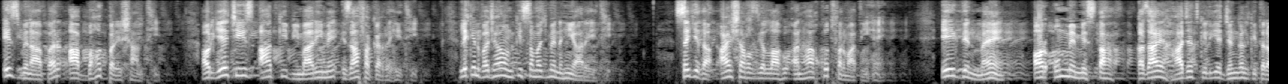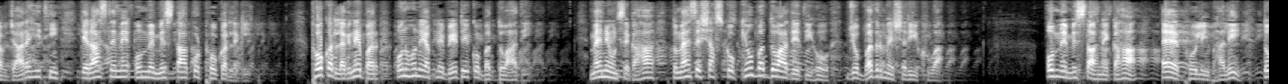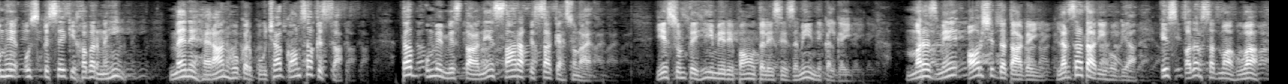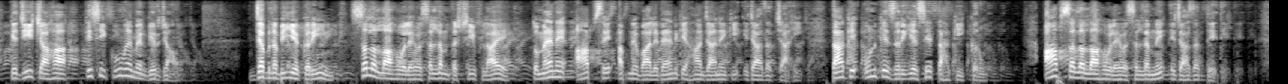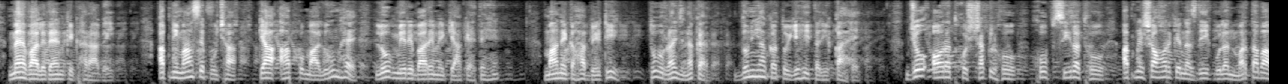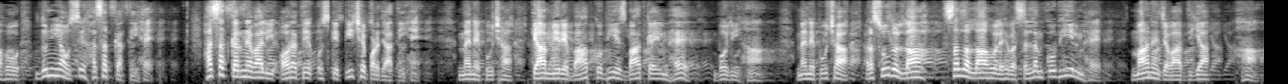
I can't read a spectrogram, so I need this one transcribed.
اس بنا پر آپ بہت پریشان تھی اور یہ چیز آپ کی بیماری میں اضافہ کر رہی تھی۔ لیکن وجہ ان کی سمجھ میں نہیں آ رہی تھی۔ سیدہ عائشہ رضی اللہ عنہا خود فرماتی ہیں، ایک دن میں اور ام مستہ قضائے حاجت کے لیے جنگل کی طرف جا رہی تھی کہ راستے میں ام مستہ کو ٹھوکر لگی۔ ٹھوکر لگنے پر انہوں نے اپنے بیٹے کو بد دعا دی۔ میں نے ان سے کہا، تم ایسے شخص کو کیوں بد دعا دیتی ہو جو بدر میں شریک ہوا؟ ام مستہ نے کہا، اے بھولی بھالی، تمہیں اس قصے کی خبر نہیں؟ میں نے حیران ہو کر پوچھا، کون سا قصہ؟ تب ام مستا نے سارا قصہ کہہ سنایا۔ یہ سنتے ہی میرے پاؤں تلے سے زمین نکل گئی۔ مرض میں اور شدت آ گئی، لرزہ تاری ہو گیا۔ اس قدر صدمہ ہوا کہ جی چاہا کسی کنویں میں گر جاؤں۔ جب نبی کریم صلی اللہ علیہ وسلم تشریف لائے تو میں نے آپ سے اپنے والدین کے ہاں جانے کی اجازت چاہی تاکہ ان کے ذریعے سے تحقیق کروں۔ آپ صلی اللہ علیہ وسلم نے اجازت دے دی۔ میں والدین کے گھر آ گئی۔ اپنی ماں سے پوچھا، کیا آپ کو معلوم ہے لوگ میرے بارے میں کیا کہتے ہیں؟ ماں نے کہا، بیٹی، تو رنج نہ کر، دنیا کا تو یہی طریقہ ہے۔ جو عورت خوش شکل ہو خوبصیرت ہو، اپنے شوہر کے نزدیک بلند مرتبہ ہو، دنیا اس سے حسد کرتی ہے۔ حسد کرنے والی عورتیں اس کے پیچھے پڑ جاتی ہیں۔ میں نے پوچھا، کیا میرے باپ کو بھی اس بات کا علم ہے؟ بولی ہاں۔ میں نے پوچھا، رسول اللہ صلی اللہ علیہ وسلم کو بھی علم ہے؟ ماں نے جواب دیا ہاں۔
